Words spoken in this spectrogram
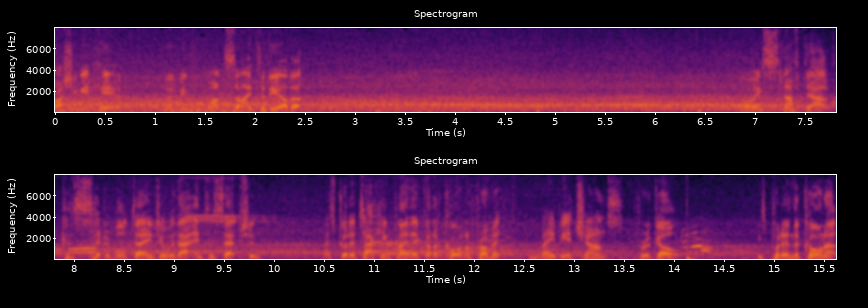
Rushing it here, moving from one side to the other. Oh, he snuffed out considerable danger with that interception. That's good attacking play. They've got a corner from it. Maybe a chance for a goal. He's put in the corner.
